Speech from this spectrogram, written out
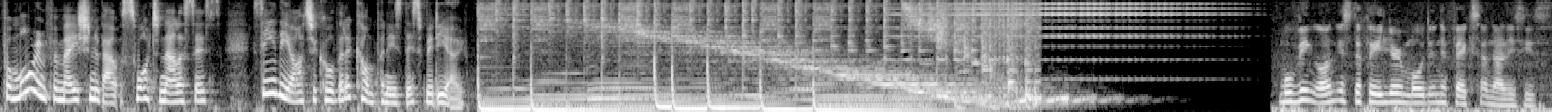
For more information about SWOT analysis, see the article that accompanies this video. Moving on is the failure mode and effects analysis.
